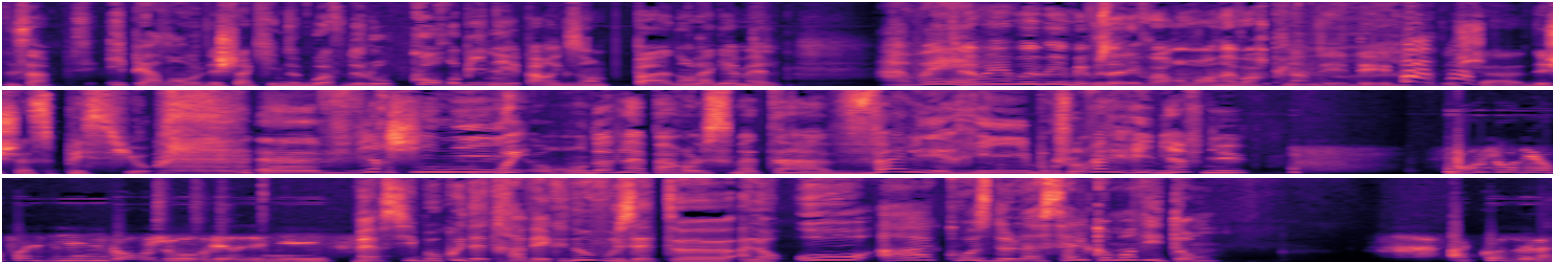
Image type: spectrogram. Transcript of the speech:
c'est ça. C'est hyper Il y a drôle. des chats qui ne boivent de l'eau qu'au robinet, par exemple, pas dans la gamelle. Ah ouais. Ah oui, oui, oui, mais vous allez voir, on va en avoir plein, des, des, des chats, des chats spéciaux. Euh, Virginie, Oui. on donne la parole ce matin à Valérie. Bonjour Valérie, bienvenue. Bonjour Léopoldine, bonjour Virginie. Merci beaucoup d'être avec nous. Vous êtes euh, alors au à cause de la selle. Comment dit-on? À cause de la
